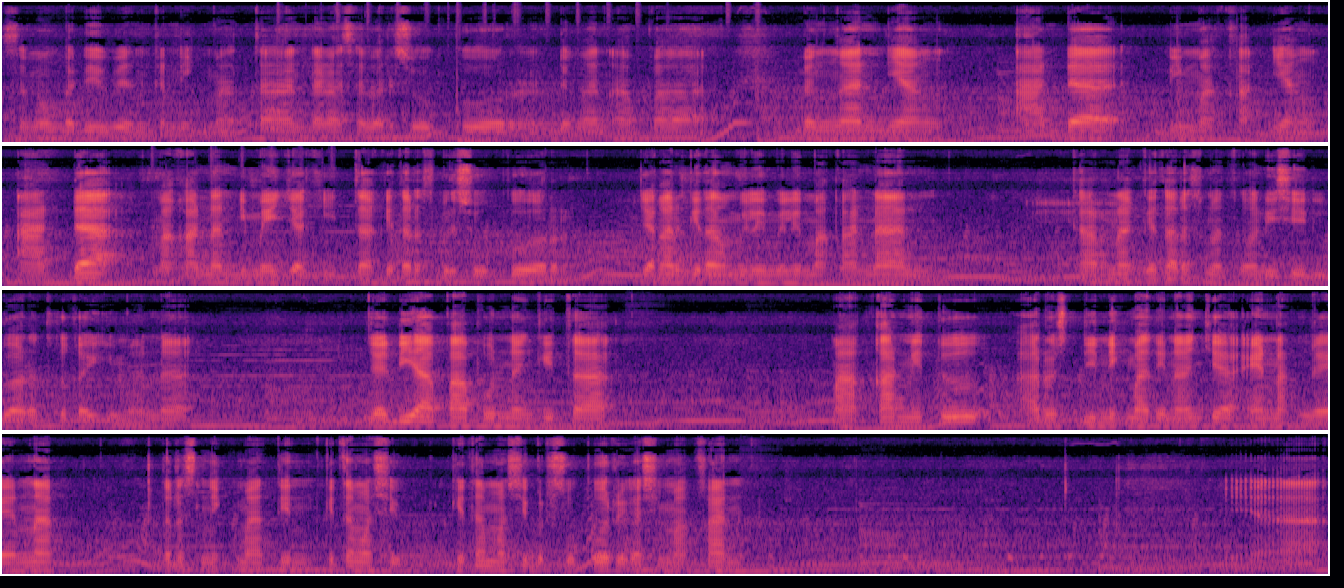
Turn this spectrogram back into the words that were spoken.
Semoga diberikan kenikmatan dan rasa bersyukur dengan apa? Dengan yang ada di maka yang ada makanan di meja kita kita harus bersyukur. Jangan kita memilih-milih makanan karena kita harus melihat kondisi di luar itu kayak gimana. Jadi apa pun yang kita makan itu harus dinikmatin aja enak gak enak terus nikmatin. Kita masih kita masih bersyukur dikasih makan. Ya.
